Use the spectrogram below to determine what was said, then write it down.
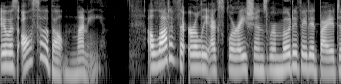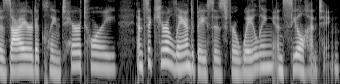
it was also about money. A lot of the early explorations were motivated by a desire to claim territory and secure land bases for whaling and seal hunting.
